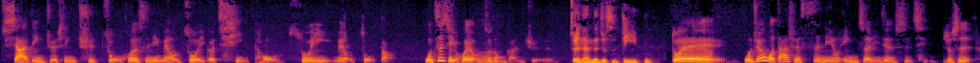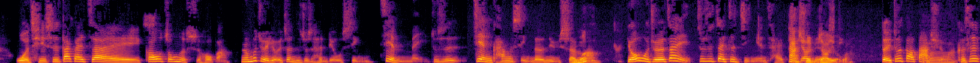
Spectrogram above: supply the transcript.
下定决心去做，或者是你没有做一个起头，所以没有做到。我自己会有这种感觉，嗯，最难的就是第一步。对，我觉得我大学四年有印证一件事情，就是我其实大概在高中的时候吧，你们不觉得有一阵子就是很流行健美，就是健康型的女生吗？有，我觉得在就是在这几年才。大学比较有吧。对，就是到大学嘛。嗯、可是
